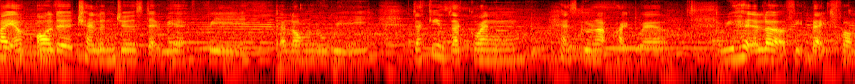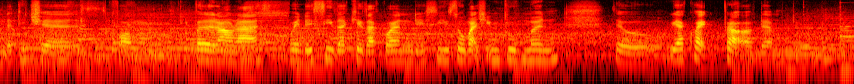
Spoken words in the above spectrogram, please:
Spite of all the challenges that we have faced along the way, Zaki Zakwan has grown up quite well. We heard a lot of feedbacks from the teachers, from people around us. When they see Zaki Zakwan, they see so much improvement. So we are quite proud of them too.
